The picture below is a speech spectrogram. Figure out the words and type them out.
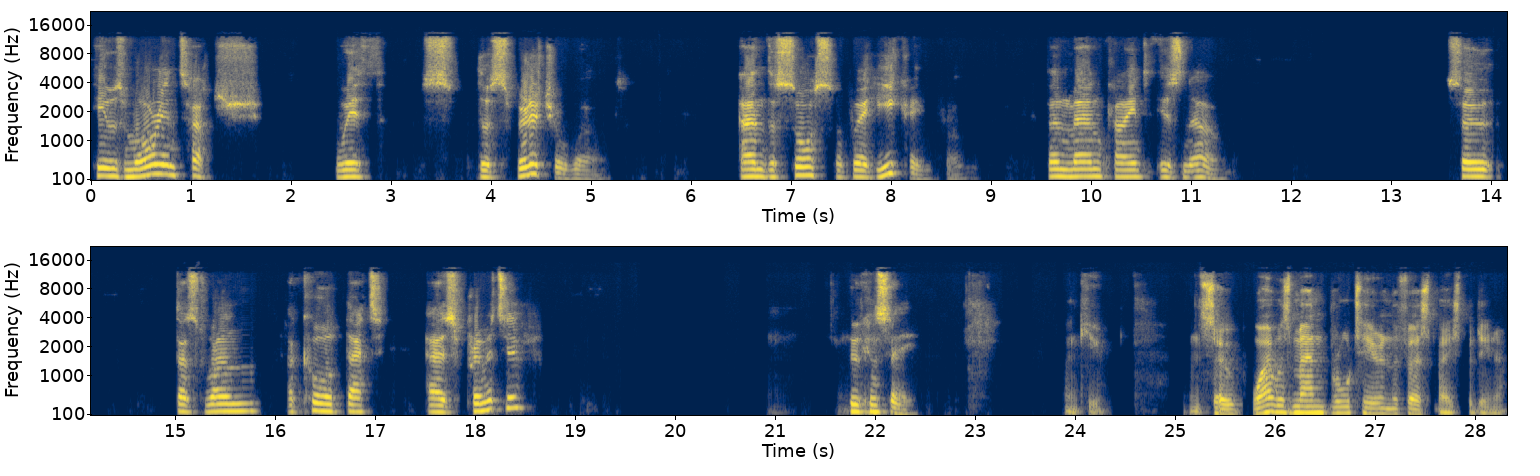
he was more in touch with the spiritual world and the source of where he came from than mankind is now. So, does one accord that as primitive? Who can say? Thank you. And so, why was man brought here in the first place, Bedina?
